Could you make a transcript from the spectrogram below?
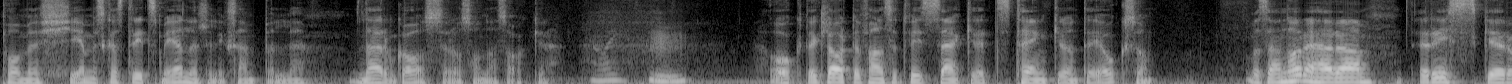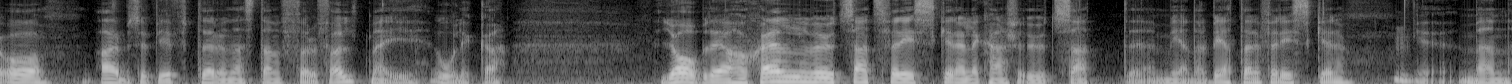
på med kemiska stridsmedel till exempel. Nervgaser och sådana saker. Oj. Mm. Och det är klart det fanns ett visst säkerhetstänk runt det också. Men sen har det här äh, risker och arbetsuppgifter nästan förföljt mig i olika jobb där jag har själv utsatts för risker eller kanske utsatt eh, medarbetare för risker. Mm. Eh, Men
